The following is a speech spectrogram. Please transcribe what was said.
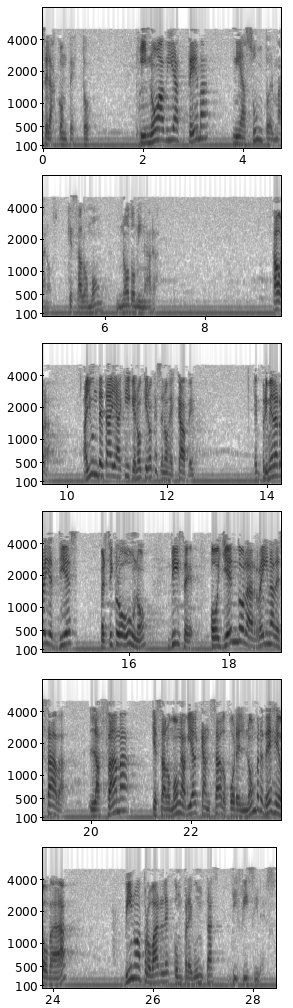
se las contestó. Y no había tema ni asunto, hermanos, que Salomón no dominara. Ahora, hay un detalle aquí que no quiero que se nos escape. En Primera Reyes 10, versículo 1, dice, oyendo la reina de Saba la fama que Salomón había alcanzado por el nombre de Jehová, vino a probarle con preguntas difíciles.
